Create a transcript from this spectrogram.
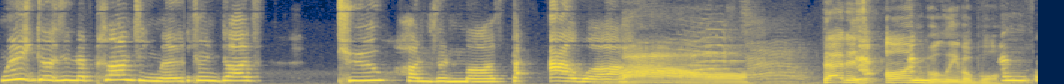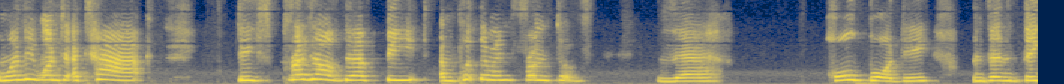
When it goes in the plunging mode, it can dive 200 miles per hour. Wow. That is unbelievable. And when they want to attack, they spread out their feet and put them in front of their whole body, and then they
